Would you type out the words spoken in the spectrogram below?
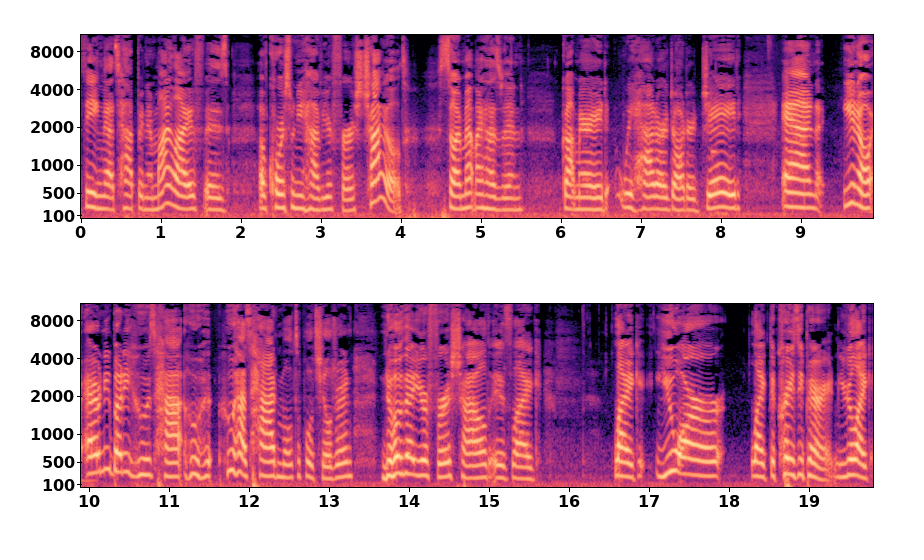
thing that's happened in my life is of course when you have your first child. So I met my husband, got married. We had our daughter Jade, and you know anybody who's had who who has had multiple children know that your first child is like like you are like the crazy parent. You're like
